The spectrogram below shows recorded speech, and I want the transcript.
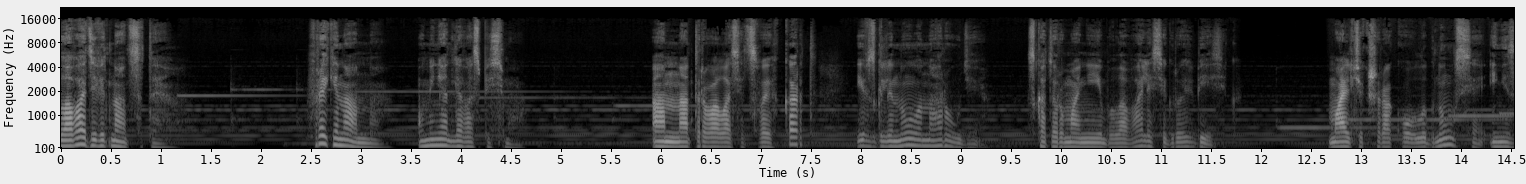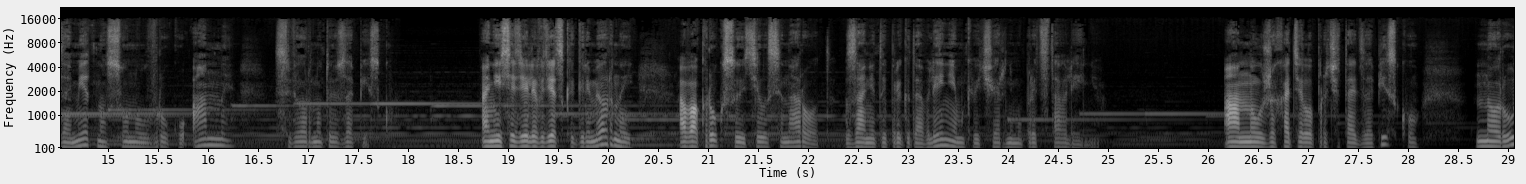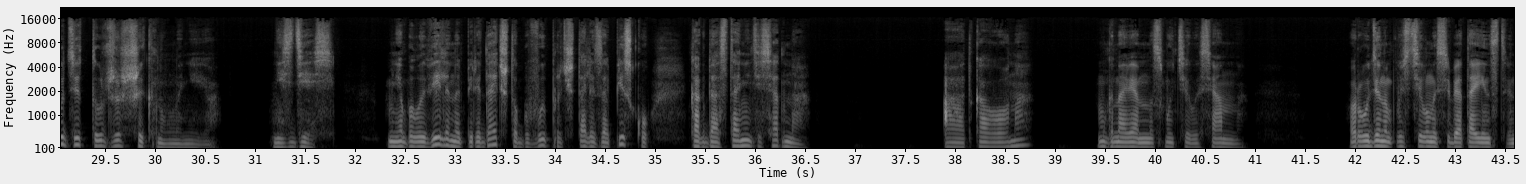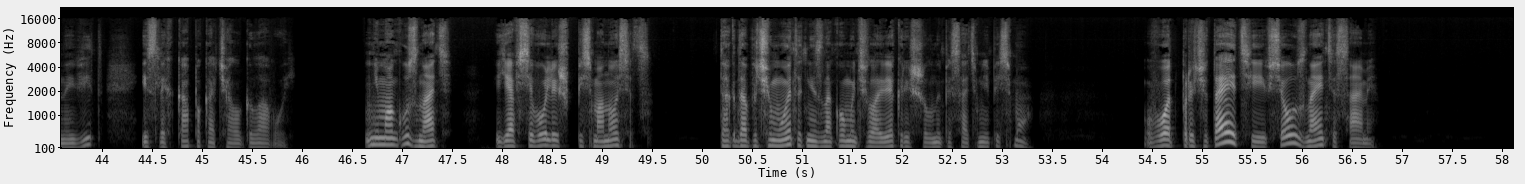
Глава 19. Фрекин Анна, у меня для вас письмо. Анна оторвалась от своих карт и взглянула на Руди, с которым они и баловались игрой в безик. Мальчик широко улыбнулся и незаметно сунул в руку Анны свернутую записку. Они сидели в детской гримерной, а вокруг суетился народ, занятый приготовлением к вечернему представлению. Анна уже хотела прочитать записку, но Руди тут же шикнул на нее. «Не здесь. Мне было велено передать, чтобы вы прочитали записку, когда останетесь одна». «А от кого она?» — мгновенно смутилась Анна. Руди напустил на себя таинственный вид и слегка покачал головой. «Не могу знать. Я всего лишь письмоносец. Тогда почему этот незнакомый человек решил написать мне письмо? Вот прочитаете и все узнаете сами».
